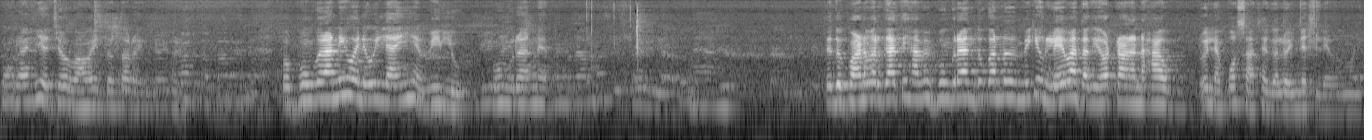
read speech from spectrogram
ભૂંગરા લ્યો જોવા હોય તો તરાઈ તો તરે પણ ભૂંગરા નહીં હોય ને ઓલા અહીંયા વીલું ભૂંગરા ને. તે તો ભાણવર ગાતી હાવી ભૂંગરાની દુકાન મેં કેવું લેવા તા કે અટાણા હાવ ઓલા પોસા થઈ ગયેલો નથી લેવા મને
